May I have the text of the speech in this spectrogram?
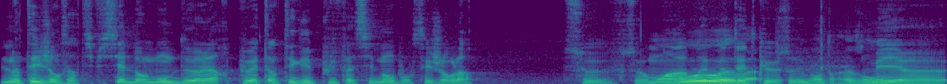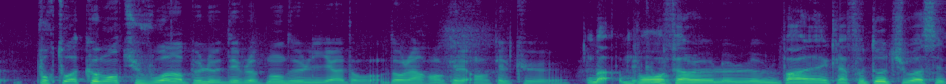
l'intelligence artificielle dans le monde de l'art peut être intégrée plus facilement pour ces gens-là. Selon moi, après, Ouais, peut-être bah, que... Absolument, t'as raison. Mais euh, pour toi, comment tu vois un peu le développement de l'IA dans, dans l'art en, quel- en quelques... Bah, quelques pour refaire le, le- le parallèle avec la photo, tu vois, c'est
